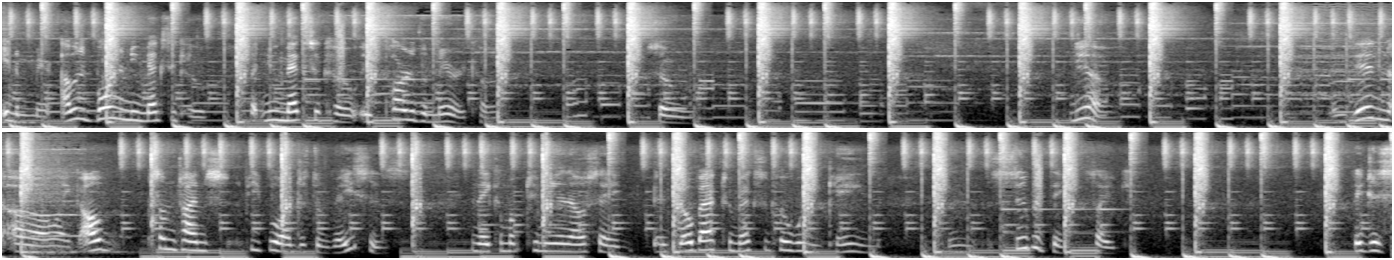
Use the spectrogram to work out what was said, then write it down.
in America. I was born in New Mexico, but New Mexico is part of America. So, yeah. And then, uh, like, I'll sometimes people are just racist, and they come up to me and they'll say, "Uh, "Go back to Mexico where you came," and stupid things like they just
